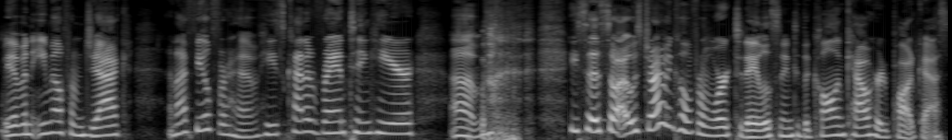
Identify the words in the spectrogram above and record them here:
We have an email from Jack, and I feel for him. He's kind of ranting here. Um, he says, So I was driving home from work today listening to the Colin Cowherd podcast.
